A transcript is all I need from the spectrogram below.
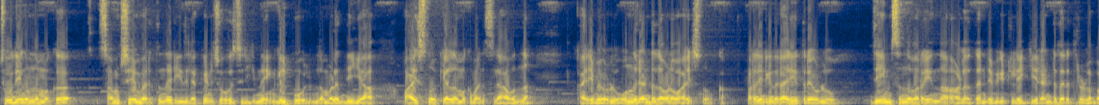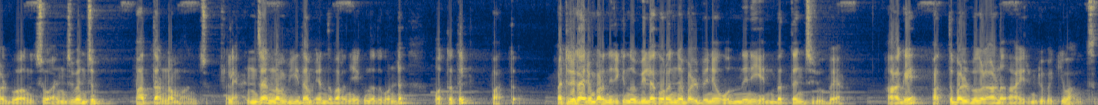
ചോദ്യങ്ങൾ നമുക്ക് സംശയം വരുത്തുന്ന രീതിയിലൊക്കെയാണ് ചോദിച്ചിരിക്കുന്നത്. എങ്കിൽ പോലും നമ്മൾ എന്ത് ചെയ്യുക? വായിച്ചു നോക്കിയാൽ നമുക്ക് മനസ്സിലാവുന്ന കാര്യമേ ഉള്ളൂ. ഒന്ന് രണ്ട് തവണ വായിച്ചു നോക്കാം. പറഞ്ഞിരിക്കുന്ന കാര്യം ഇത്രയേ ഉള്ളൂ. ജെയിംസ് എന്ന് പറയുന്ന ആൾ തന്റെ വീട്ടിലേക്ക് രണ്ട് തരത്തിലുള്ള ബൾബ് വാങ്ങിച്ചു. അഞ്ചും അഞ്ചും പത്തെണ്ണം വാങ്ങിച്ചു. അല്ലെ? അഞ്ചെണ്ണം വീതം എന്ന് പറഞ്ഞേക്കുന്നത് കൊണ്ട് മൊത്തത്തിൽ പത്ത്. മറ്റൊരു കാര്യം പറഞ്ഞിരിക്കുന്നു. വില കുറഞ്ഞ ബൾബിന് ഒന്നിന് എൺപത്തഞ്ച് രൂപയാണ്. ആകെ പത്ത് ബൾബുകളാണ് ആയിരം രൂപയ്ക്ക് വാങ്ങിച്ചത്.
